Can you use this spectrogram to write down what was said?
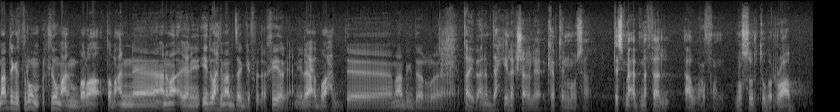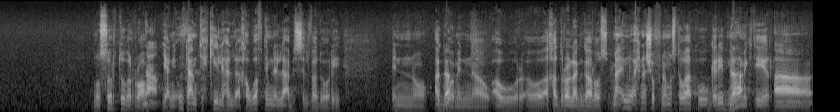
ما بتقدر تلوم تلوم على المباراة. طبعا أنا ما يعني إيد واحدة ما بتزقف في الاخير يعني لاعب واحد ما بيقدر طيب أنا بدي أحكي لك شغلة كابتن موسى. بتسمع بمثل أو عفوا نصرته بالرعب. نصرته بالرعب. نعم. يعني أنت عم تحكي لي هلأ خوفتني من اللاعب السلفادوري إنه أقوى منا أو أخذ رولان جاروس مع إنه إحنا شفنا مستواكم قريب منهم كثير آه.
